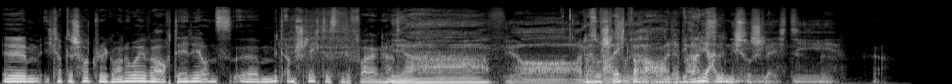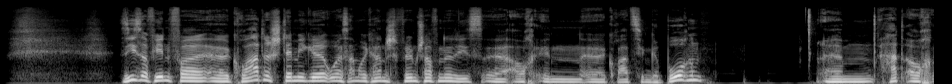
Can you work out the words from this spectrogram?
Ähm, ich glaube, der Short Track Runaway war auch der, der uns äh, mit am schlechtesten gefallen hat. Ja, ja. Aber so schlecht war er auch nicht. Die waren ja alle nicht so schlecht. Sie ist auf jeden Fall äh, kroatischstämmige US-amerikanische Filmschaffende. Die ist äh, auch in äh, Kroatien geboren. Ähm, hat auch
